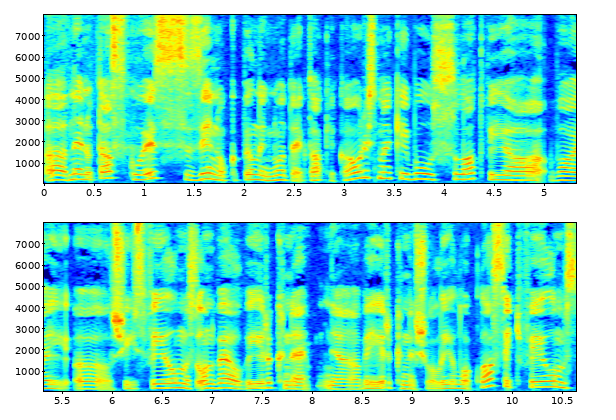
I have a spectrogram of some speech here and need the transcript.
Uh, nē, nu tas, ko es zinu, ka pilnīgi noteikti Akija Kaurismeki būs Latvijā vai šīs filmas un vēl virkne, virkne šo lielo klasiķu filmas,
